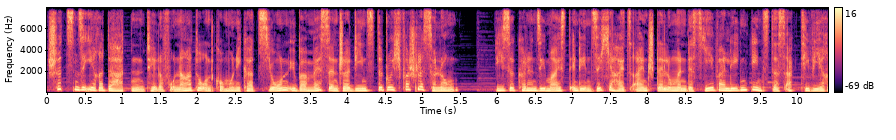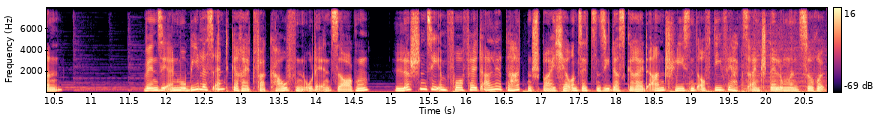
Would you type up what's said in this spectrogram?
Schützen Sie Ihre Daten, Telefonate und Kommunikation über Messenger-Dienste durch Verschlüsselung. Diese können Sie meist in den Sicherheitseinstellungen des jeweiligen Dienstes aktivieren. Wenn Sie ein mobiles Endgerät verkaufen oder entsorgen, löschen Sie im Vorfeld alle Datenspeicher und setzen Sie das Gerät anschließend auf die Werkseinstellungen zurück.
